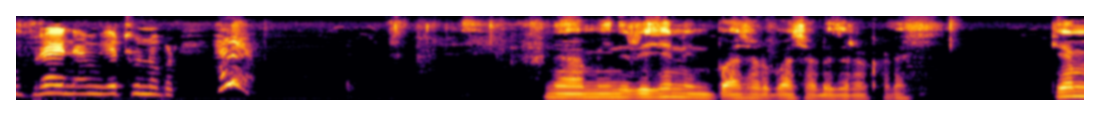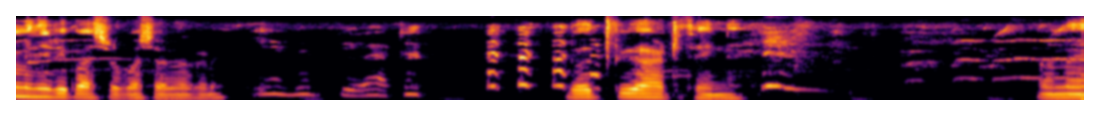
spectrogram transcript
ઉભરાઈને આમ બેઠું ન પડે. ને આ મીંદડી છે ને એની પાછળ પાછળ જ રખડે. કેમ મીંદડી પાછળ પાછળ રખડે? ઈ દૂધ પીવા હાટ. દૂધ પીવા હાટ થઈને. અને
